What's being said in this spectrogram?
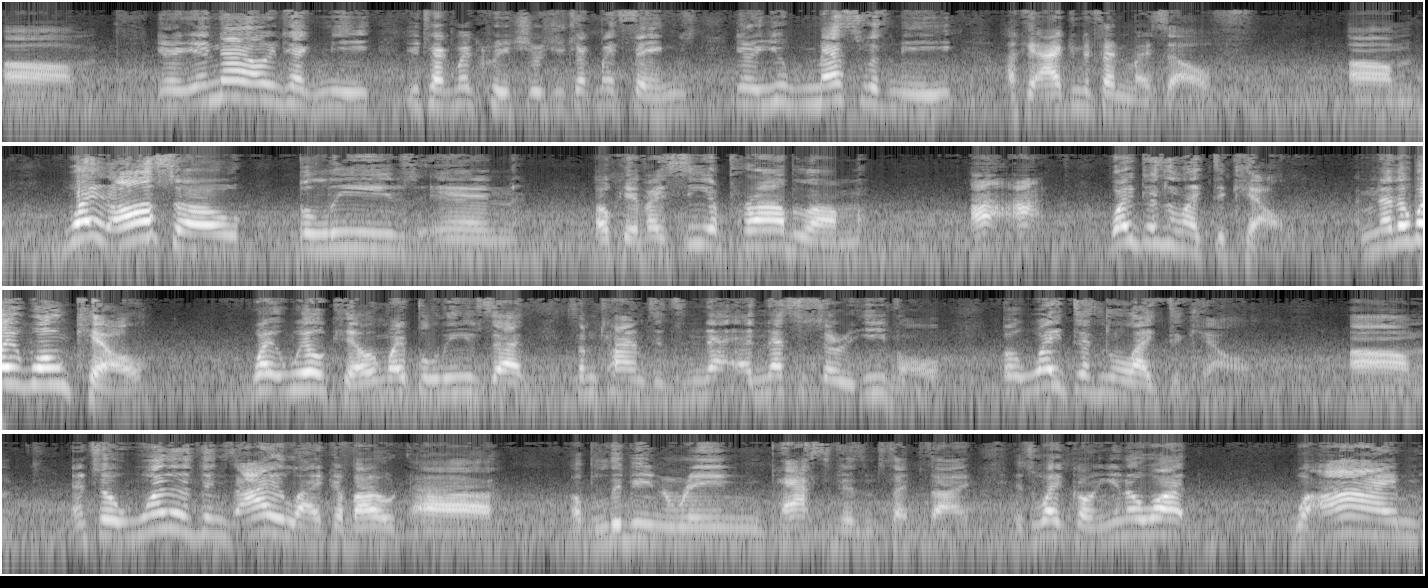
Um, you know, and not only attack me, you attack my creatures, you attack my things. You know, you mess with me. Okay, I can defend myself. Um, white also believes in okay, if I see a problem, I, I, white doesn't like to kill. I mean, now the white won't kill. White will kill, and white believes that sometimes it's ne- a necessary evil, but white doesn't like to kill. Um, and so one of the things I like about uh, Oblivion Ring, pacifism type thing, is white going, you know what? Well, I'm,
